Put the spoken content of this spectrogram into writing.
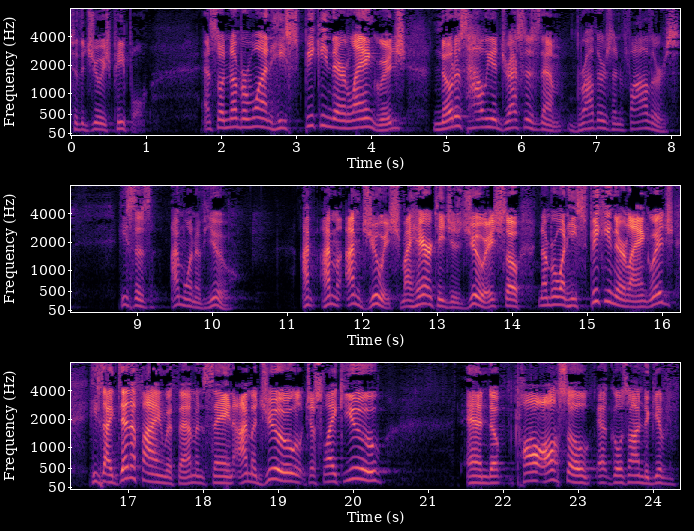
to the Jewish people. And so number one, he's speaking their language. Notice how he addresses them, brothers and fathers. He says, I'm one of you. I'm, I'm, I'm Jewish. My heritage is Jewish. So number one, he's speaking their language. He's identifying with them and saying, I'm a Jew just like you. And uh, Paul also uh, goes on to give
